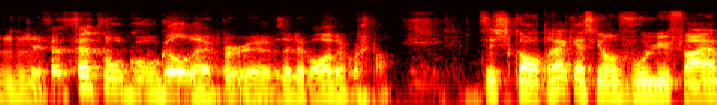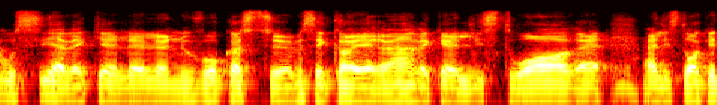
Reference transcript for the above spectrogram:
Mhm. Faites, faites vos Google un peu, euh, vous allez voir de quoi je parle. Je comprends qu'est-ce qu'ils ont voulu faire aussi avec euh, le, le nouveau costume. C'est cohérent avec euh, l'histoire, euh, l'histoire qui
